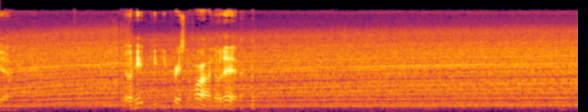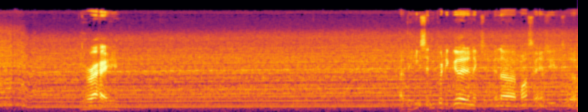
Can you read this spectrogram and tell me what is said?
Yeah. Well, he, he, he pressing tomorrow, I know that. right. I think he's sitting pretty good in, the- in uh, Monster Energy as well.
